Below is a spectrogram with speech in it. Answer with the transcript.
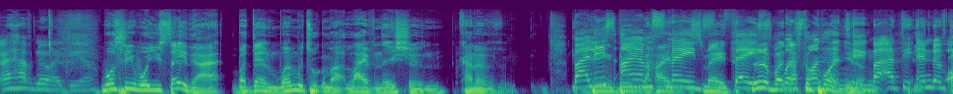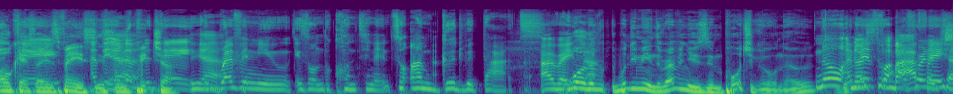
I have no idea. Well, see, well, you say that, but then when we're talking about Live Nation, kind of. But at being- least being I am behind Smade's Smade. face No, no, but was that's the on point, the you know. thing. But at the end of the Okay, day, so his face, At it's the end his of picture. the day, Yeah. the revenue is on the continent, so I'm good with that. I rate Well, that. the, what do you mean? The revenue's in Portugal, no? No, I No, meant for talking about Afro Nation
